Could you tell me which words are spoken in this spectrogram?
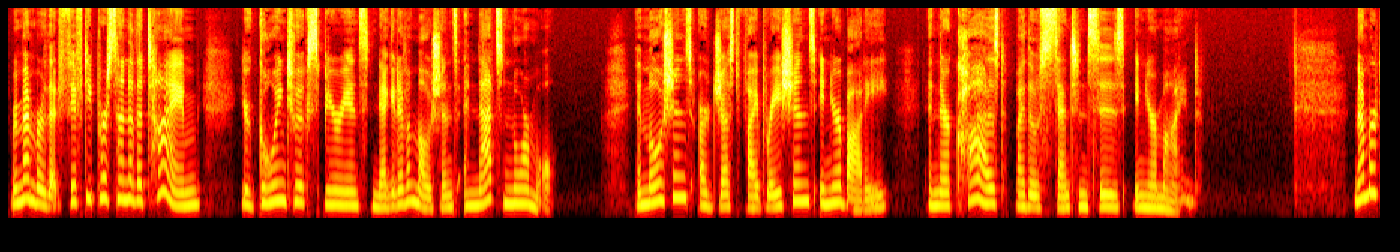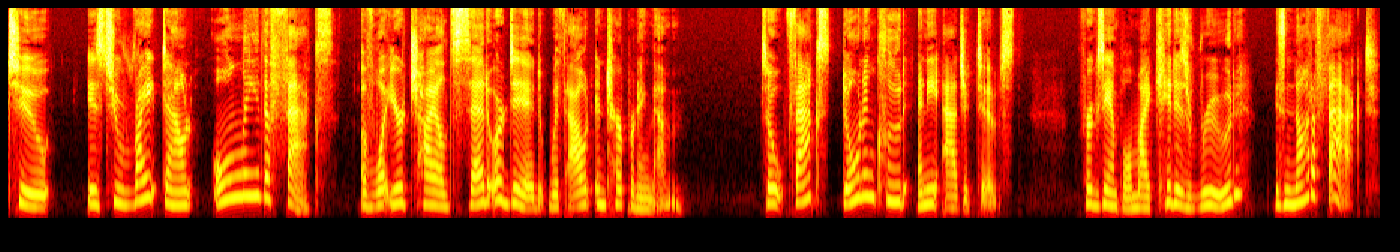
Remember that 50% of the time, you're going to experience negative emotions, and that's normal. Emotions are just vibrations in your body, and they're caused by those sentences in your mind. Number two is to write down only the facts of what your child said or did without interpreting them. So, facts don't include any adjectives. For example, my kid is rude is not a fact.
